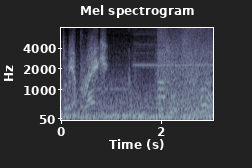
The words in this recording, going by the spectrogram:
Give me a break. Caution. Pull up.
